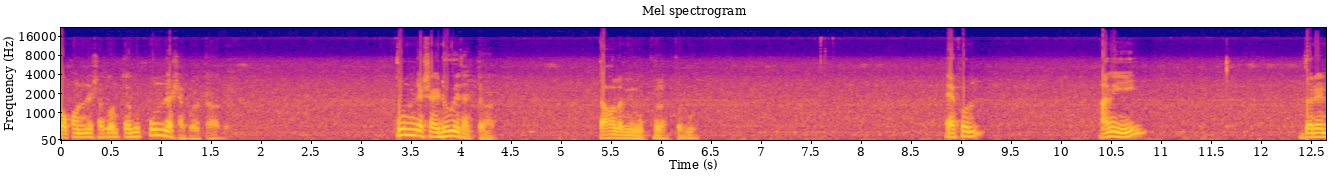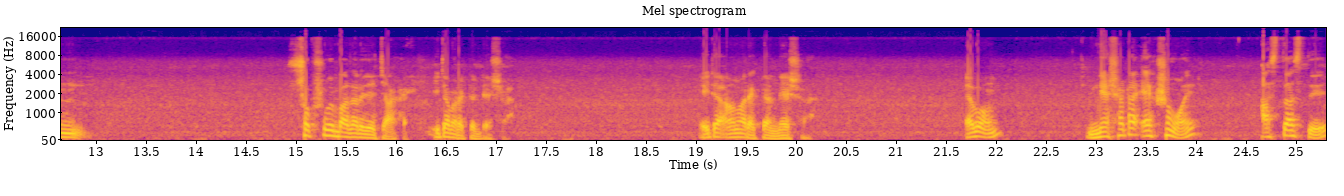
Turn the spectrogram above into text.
কখন নেশা করতে হবে, কোন নেশা করতে হবে। কোন নেশায় ডুবে থাকতে হবে, তাহলে আমি মুখ্য লাভ করব। এখন আমি ধরেন সবসময় বাজারে যে চা খাই, এটা আমার একটা নেশা। এটা আমার একটা নেশা। এবং নেশাটা এক সময় আস্তে আস্তে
